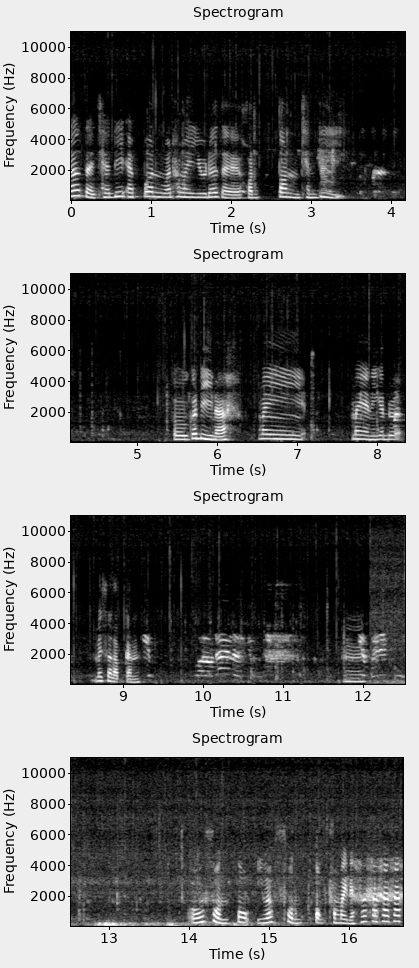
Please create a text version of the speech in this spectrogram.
ได้แต่แคนดี้แอปเปิลวะทำไมยูได้แต่คอนตอนแคนดี้เออก็ดีนะ ไม่ไม่อันนี้กันด้วย ไม่สลับกันเอยู่อืมเก็บไว้ในกลุ่มโอ้ฝนตกอีกแล้วฝนตกทำไมเนี่ยฮ่าฮ่าฮ่าฮ่า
